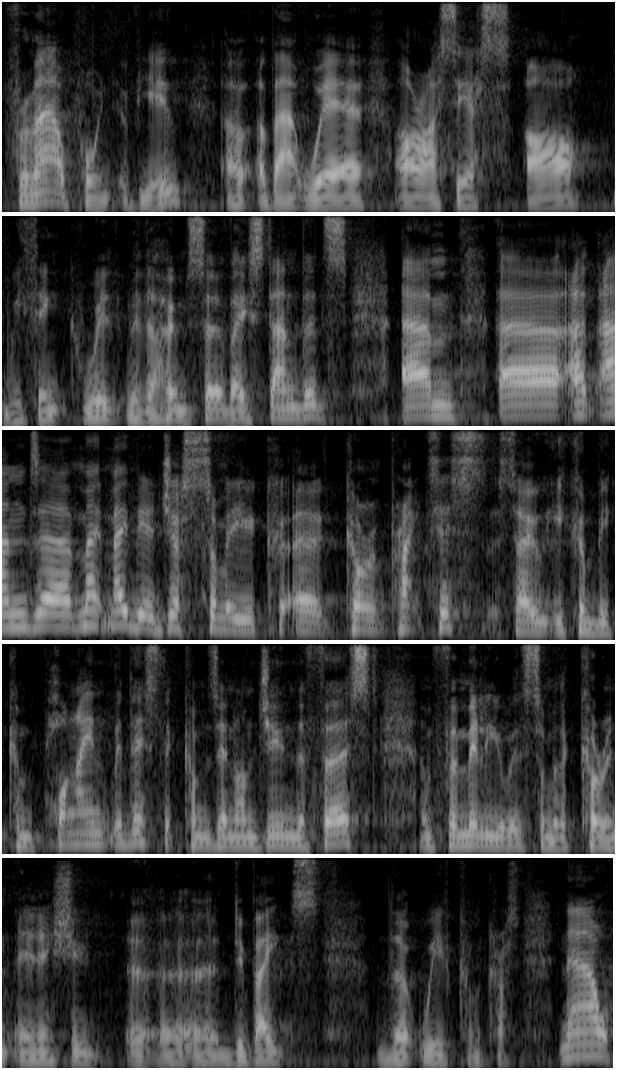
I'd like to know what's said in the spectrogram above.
from our point of view uh, about where RICS are we think, with, with the home survey standards, um, uh, and, and uh, maybe adjust some of your uh, current practice so you can be compliant with this that comes in on June the 1st and familiar with some of the current in-issue uh, uh, debates that we've come across. Now,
